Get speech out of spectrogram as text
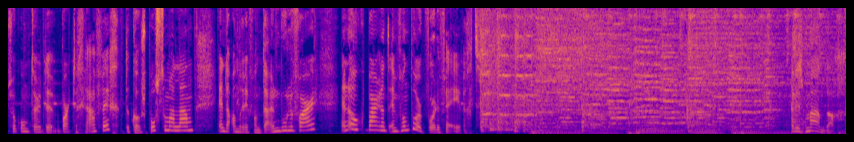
Zo komt er de Bart de Graafweg, de Koos Postemalaan en de André van Duin Boulevard. En ook Barend en Van Dorp worden vereeuwigd. Het is maandag,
